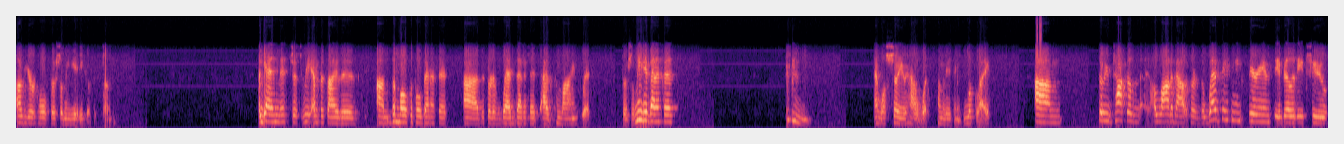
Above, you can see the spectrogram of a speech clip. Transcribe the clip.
of your whole social media ecosystem. Again, this just reemphasizes um, the multiple benefits, uh, the sort of web benefits as combined with social media benefits. and we'll show you how what some of these things look like. Um, so we've talked a, lot about sort of the web-facing experience, the ability to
